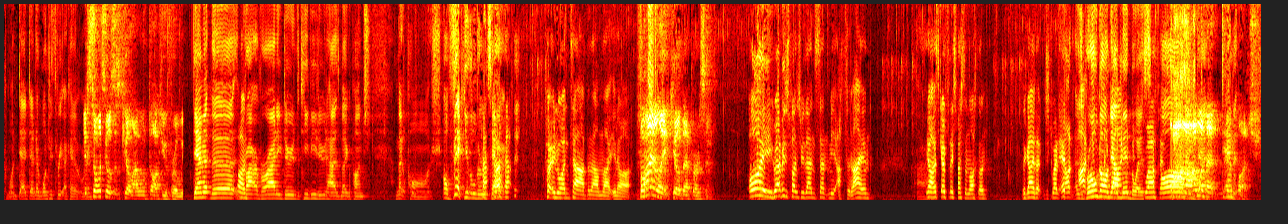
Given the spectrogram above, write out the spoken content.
Come on, dead, dead, dead. One, two, three. Okay. we're If someone steals this kill, I won't talk to you for a week. Damn it, the Come variety dude, the TV dude has Mega Punch. Mega Punch. Oh, Vic, you little dude. Sorry. Put in one tab and I'm like, you know? Finally killed that person. Oi! Whoever just punched me then sent me a flying. Yeah, let's go for this person, Lachlan. The guy that just went in. on- There's a brawl going down mid, boys. Worth it. Oh, ah, Oh, no, I I'm want that Damn it. punch.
